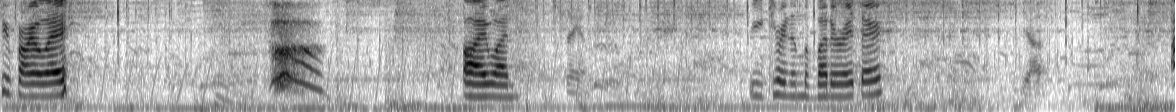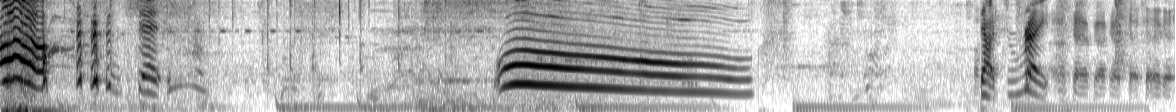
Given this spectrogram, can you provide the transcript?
Too far away. oh, I won. It. Are you turning the butter right there? Yeah. Oh! Shit. Ooh! Okay. That's right. Okay, okay, okay, okay, okay, okay.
